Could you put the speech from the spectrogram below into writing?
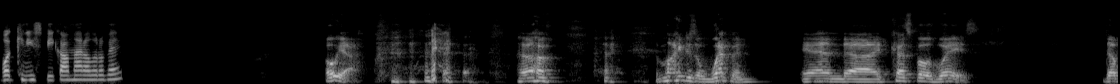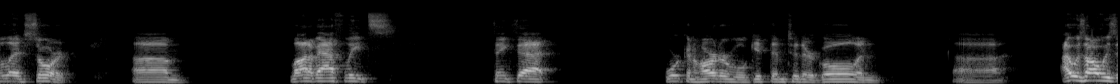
What can you speak on that a little bit? Oh yeah. uh, the mind is a weapon, and uh, it cuts both ways. Double-edged sword. Um, a lot of athletes think that working harder will get them to their goal, and uh, I was always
